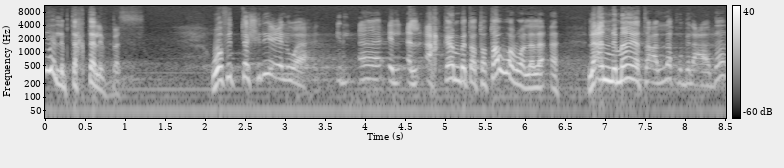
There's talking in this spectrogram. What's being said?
هي اللي بتختلف بس. وفي التشريع الواحد الأحكام بتتطور ولا لأ؟ لأن ما يتعلق بالعادات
